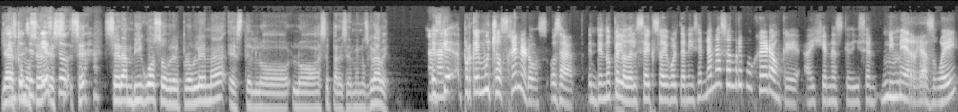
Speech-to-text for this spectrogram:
Ya es como ser, ambiguo sobre el problema, este lo, lo hace parecer menos grave. Es que, porque hay muchos géneros, o sea, entiendo que lo del sexo ahí voltean y dicen, nada más hombre y mujer, aunque hay genes que dicen, ni mergas, güey.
